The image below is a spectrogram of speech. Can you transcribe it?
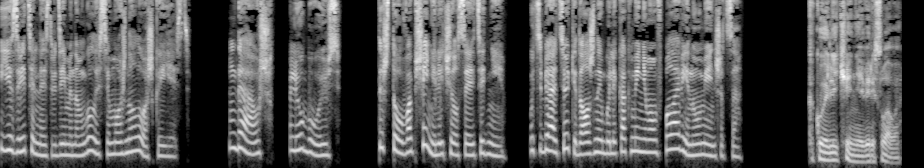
Язвительность в Димином голосе можно ложкой есть. Да уж, любуюсь. Ты что, вообще не лечился эти дни? У тебя отеки должны были как минимум в половину уменьшиться. Какое лечение, Вереслава?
